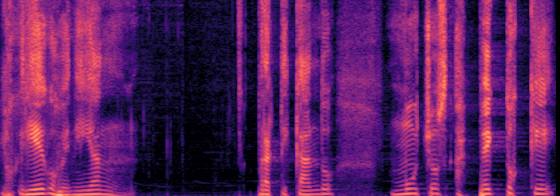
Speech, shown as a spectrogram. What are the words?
Los griegos venían practicando muchos aspectos que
